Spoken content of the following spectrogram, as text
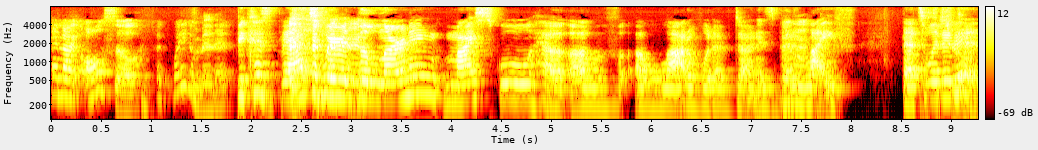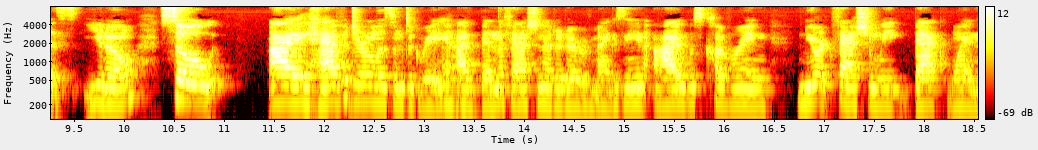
and I also like, wait a minute. because that's where the learning my school of a lot of what i've done has been Mhm. life that's This what it true. is you know so i have a journalism degree Mhm. i've been the fashion editor of a magazine i was covering new york fashion week back when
